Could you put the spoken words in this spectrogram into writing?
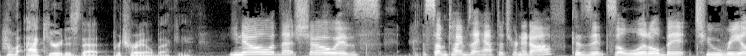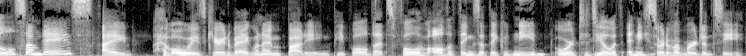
How accurate is that portrayal, Becky? You know, that show is sometimes I have to turn it off because it's a little bit too real some days. I have always carried a bag when I'm bodying people that's full of all the things that they could need or to deal with any sort of emergency.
